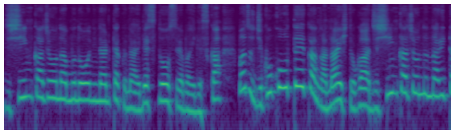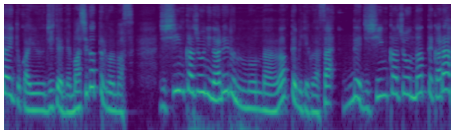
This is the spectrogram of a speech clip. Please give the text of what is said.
自信過剰な無能になりたくないです。どうすればいいですか？まず自己肯定感がない人が自信過剰になりたいとかいう時点で間違ってると思います。自信過剰になれるのならなってみてください。で、自信過剰になってから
